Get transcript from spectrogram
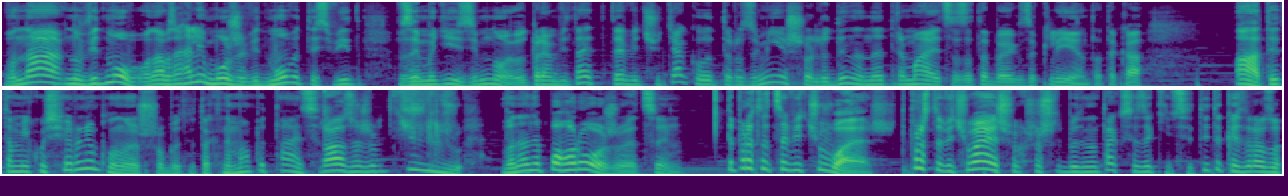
вона ну відмов, вона взагалі може відмовитись від взаємодії зі мною. От прям знаєте, те відчуття, коли ти розумієш, що людина не тримається за тебе як за клієнта. Така. А, ти там якусь херню плануєш робити? Так нема питань. Сразу ж вона не погрожує цим. Ти просто це відчуваєш. Ти просто відчуваєш, що якщо щось буде не так, все закінчиться. Ти такий зразу,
